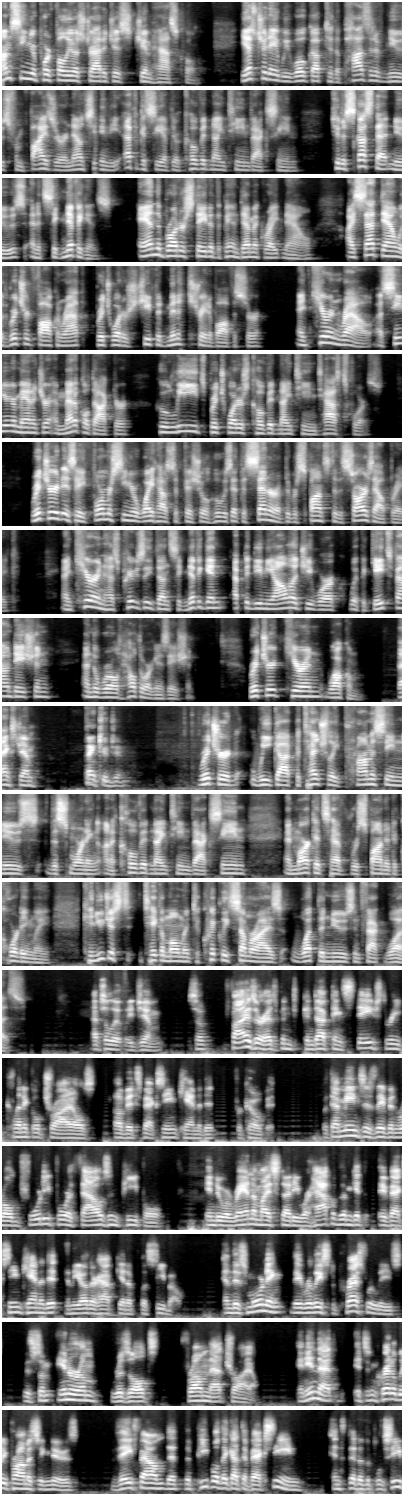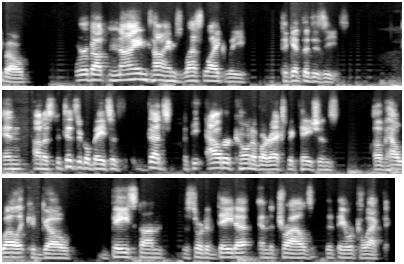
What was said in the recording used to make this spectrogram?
I'm Senior Portfolio Strategist Jim Haskel. Yesterday, we woke up to the positive news from Pfizer announcing the efficacy of their COVID 19 vaccine. To discuss that news and its significance and the broader state of the pandemic right now, I sat down with Richard Falkenrath, Bridgewater's Chief Administrative Officer, and Kiran Rao, a Senior Manager and Medical Doctor who leads Bridgewater's COVID 19 task force. Richard is a former senior White House official who was at the center of the response to the SARS outbreak. And Kiran has previously done significant epidemiology work with the Gates Foundation and the World Health Organization. Richard, Kiran, welcome. Thanks, Jim. Thank you, Jim. Richard, we got potentially promising news this morning on a COVID 19 vaccine, and markets have responded accordingly. Can you just take a moment to quickly summarize what the news, in fact, was? Absolutely, Jim. So, Pfizer has been conducting stage three clinical trials of its vaccine candidate for COVID. What that means is they've enrolled 44,000 people into a randomized study where half of them get a vaccine candidate and the other half get a placebo. And this morning, they released a press release with some interim results from that trial. And in that, it's incredibly promising news. They found that the people that got the vaccine instead of the placebo were about nine times less likely to get the disease. And on a statistical basis, that's at the outer cone of our expectations of how well it could go based on the sort of data and the trials that they were collecting.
